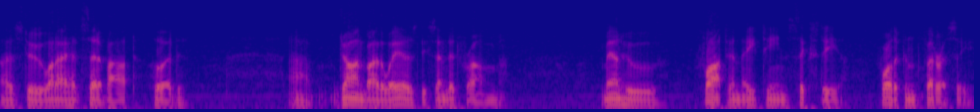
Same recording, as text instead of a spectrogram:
as to what I had said about Hood. Uh, John, by the way, is descended from men who fought in 1860 for the Confederacy.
